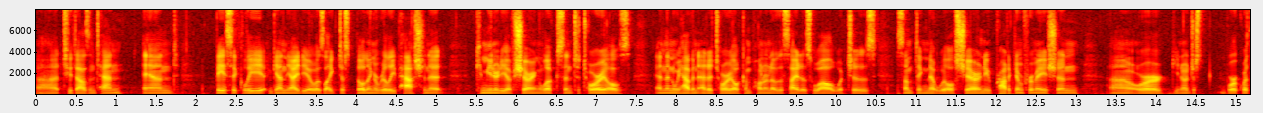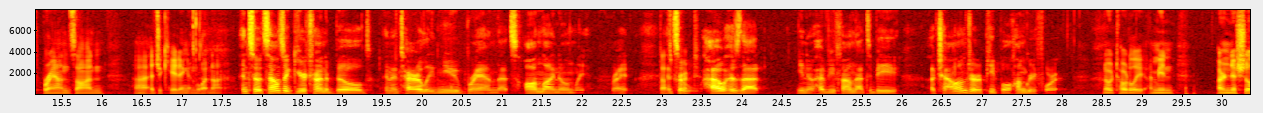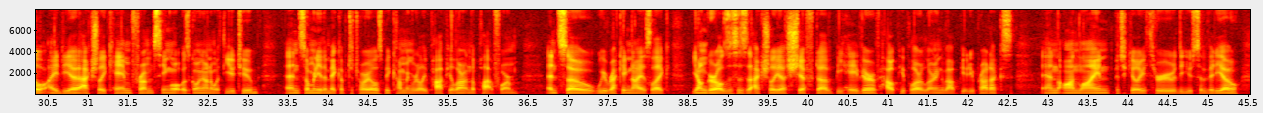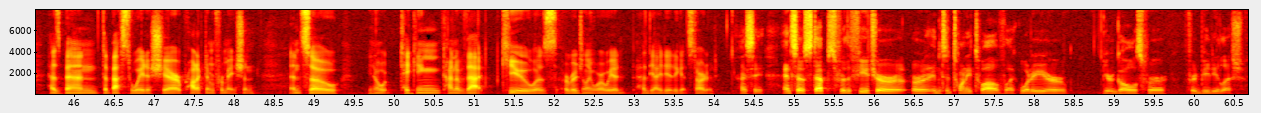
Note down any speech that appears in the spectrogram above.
uh, 2010. And basically, again, the idea was like just building a really passionate community of sharing looks and tutorials. And then we have an editorial component of the site as well, which is something that will share new product information uh, or you know just work with brands on uh, educating and whatnot. And so it sounds like you're trying to build an entirely new brand that's online only, right? That's and so how has that, you know, have you found that to be a challenge or are people hungry for it? No, totally. I mean, our initial idea actually came from seeing what was going on with YouTube and so many of the makeup tutorials becoming really popular on the platform. And so we recognize like young girls, this is actually a shift of behavior of how people are learning about beauty products and online, particularly through the use of video, has been the best way to share product information. And so, you know, taking kind of that cue was originally where we had had the idea to get started. I see. And so steps for the future or, or into 2012, like what are your your goals for for Beautylish?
